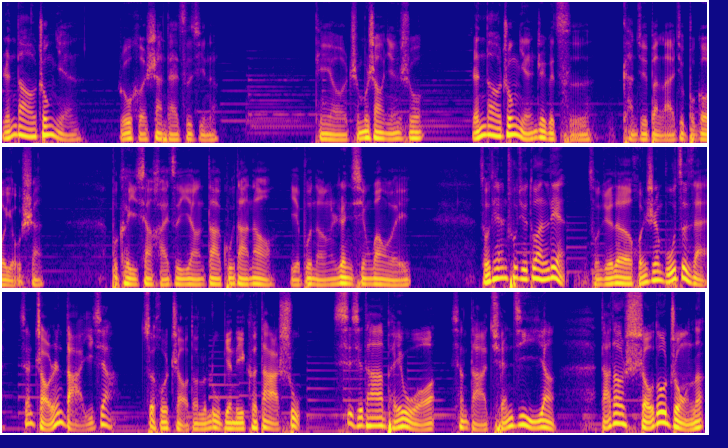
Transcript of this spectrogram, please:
人到中年，如何善待自己呢？听友迟暮少年说：“人到中年这个词，感觉本来就不够友善，不可以像孩子一样大哭大闹，也不能任性妄为。昨天出去锻炼，总觉得浑身不自在，想找人打一架，最后找到了路边的一棵大树，谢谢他陪我，像打拳击一样，打到手都肿了，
